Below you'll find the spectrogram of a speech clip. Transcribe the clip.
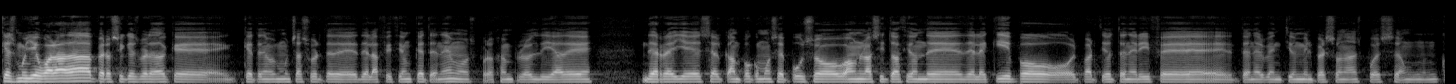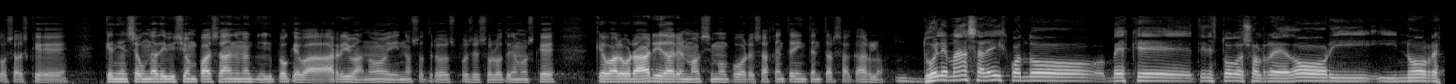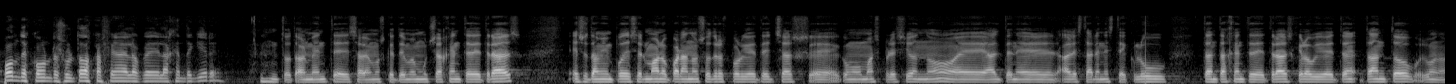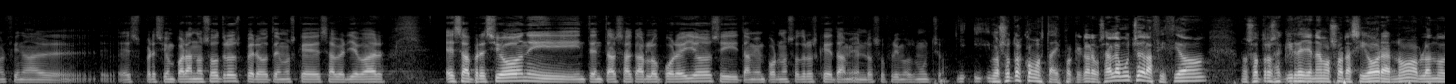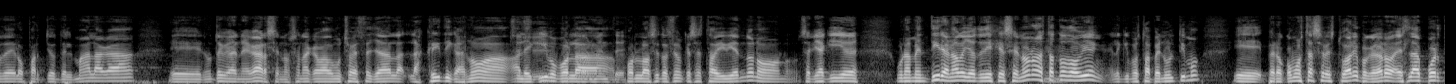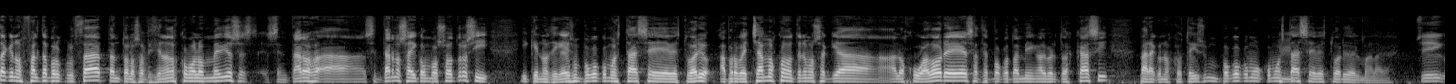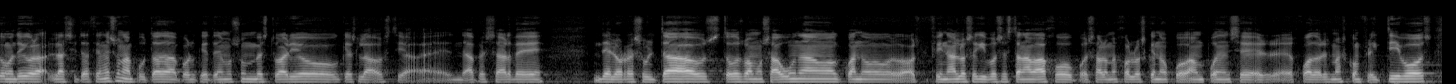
que es muy igualada, pero sí que es verdad que, que tenemos mucha suerte de la afición que tenemos. Por ejemplo, el día de, de Reyes, el campo como se puso, aún la situación de, del equipo o el partido del Tenerife, tener 21.000 personas, pues son cosas que, que, ni en segunda división pasan en un equipo que va arriba, ¿no? Y nosotros pues eso lo tenemos que, que valorar y dar el máximo por esa gente e intentar sacarlo. ¿Duele más, Aleix, cuando ves que tienes todo eso alrededor y, y no respondes con resultados que al final es lo que la gente quiere? Totalmente, sabemos que tenemos mucha gente detrás eso también puede ser malo para nosotros porque te echas eh, como más presión, ¿no? Eh, al tener, al estar en este club, tanta gente detrás que lo vive tanto, pues bueno, al final es presión para nosotros, pero tenemos que saber llevar esa presión e intentar sacarlo por ellos y también por nosotros que también lo sufrimos mucho. ¿Y, vosotros cómo estáis? Porque claro, se habla mucho de la afición, nosotros aquí rellenamos horas y horas, ¿no? Hablando de los partidos del Málaga, eh, no te voy a negar, se nos han acabado muchas veces ya las críticas, ¿no? al equipo por la, por la situación que se está viviendo, no, sería aquí eh, una mentira, ¿no? Que yo te dijese, no, no, está todo bien, el equipo está penúltimo, eh, pero ¿cómo está ese vestuario? Porque claro, es la puerta que nos falta por cruzar, tanto los aficionados como los medios, sentaros a, sentarnos ahí con vosotros y, y que nos digáis un poco cómo está ese vestuario. Aprovechamos cuando tenemos aquí a, los jugadores, hace poco también Alberto Escasi, para que nos contéis un poco cómo, cómo está mm. ese vestuario del Málaga. Sí, como te digo, la, situación es una putada porque tenemos un vestuario que es la hostia. Eh, a pesar de, de los resultados, todos vamos a una. Cuando al final los equipos están abajo, pues a lo mejor los que no juegan pueden ser eh, jugadores más conflictivos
